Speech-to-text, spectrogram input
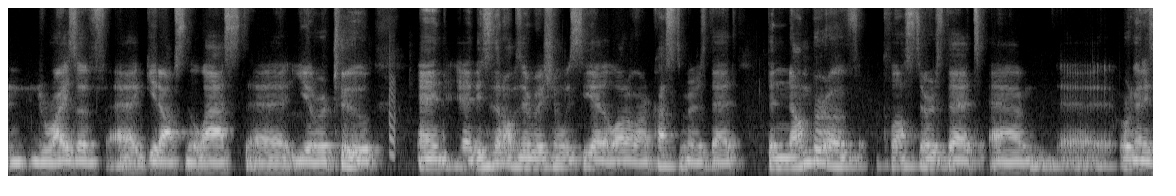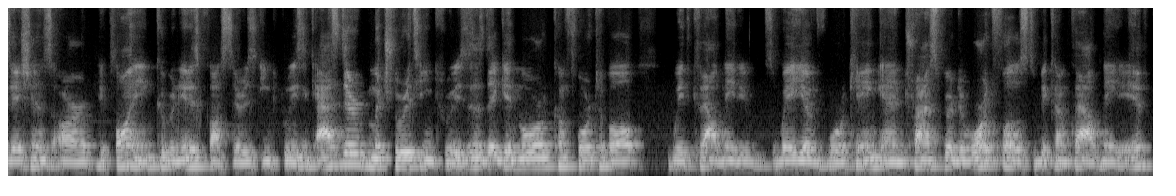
in, the, rise of uh, GitOps in the last uh, year or two. And uh, this is an observation we see at a lot of our customers that the number of clusters that um, organizations are deploying, Kubernetes clusters, increasing. As their maturity increases, as they get more comfortable with cloud native way of working and transfer their workflows to become cloud native,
